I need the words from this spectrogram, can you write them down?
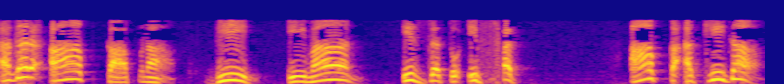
اگر آپ کا اپنا دین، ایمان، عزت و عفت، آپ کا عقیدہ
